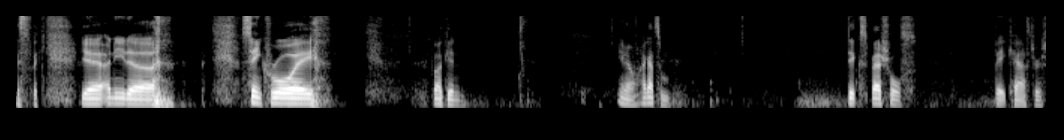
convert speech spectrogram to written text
it's like, yeah, I need a Saint Croix, fucking, you know, I got some Dick Specials bait casters.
